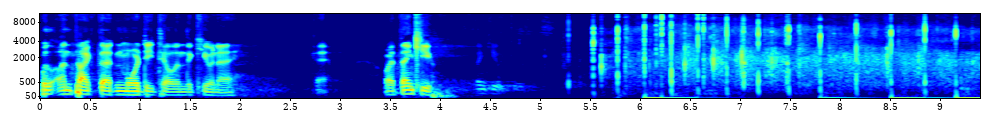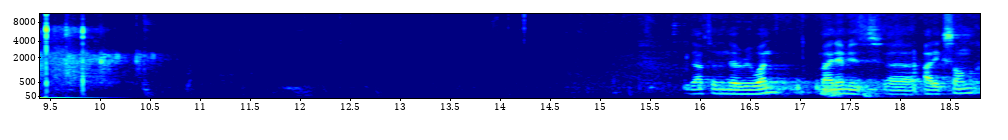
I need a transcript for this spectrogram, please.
we'll unpack that in more detail in the Q&A. Okay. All right, thank you. Thank you. Good afternoon, everyone. My name is uh, Alexandre.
